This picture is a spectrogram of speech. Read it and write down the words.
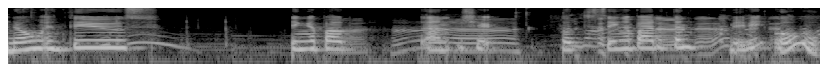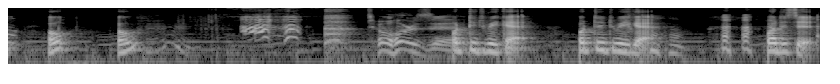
No enthuse? Sing about... And share... Let's sing about it then, maybe? Oh, oh, oh. What did we get? What did we get? What is it?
